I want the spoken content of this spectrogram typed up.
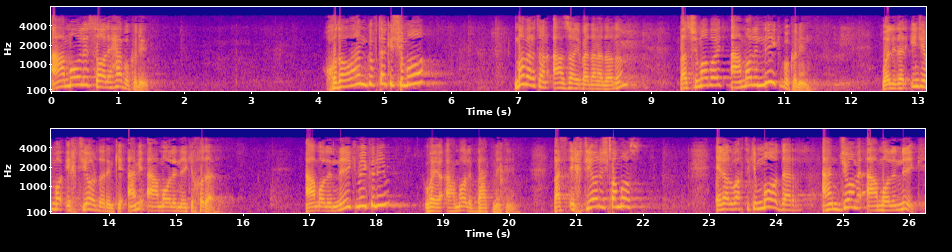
اعمال صالحه بکنید. خداوند گفته که شما ما براتان اعضای بدن دادم. پس شما باید اعمال نیک بکنین. ولی در اینجا ما اختیار داریم که امی اعمال نیک خدا اعمال نیک می‌کنیم و یا اعمال بد می‌کنیم. پس اختیارش به ماست. این وقتی که ما در انجام اعمال نیک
